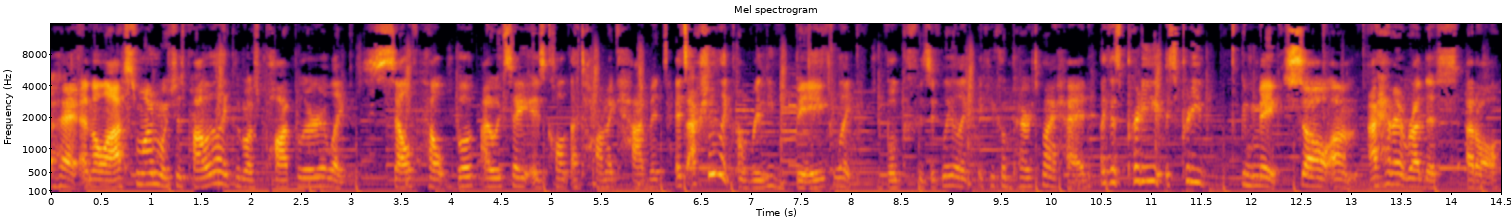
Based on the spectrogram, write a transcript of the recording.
Okay and the last one which is probably like the most popular like self-help book i would say is called atomic habits. It's actually like a really big like book physically like if you compare it to my head. Like it's pretty it's pretty big. So um i haven't read this at all.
